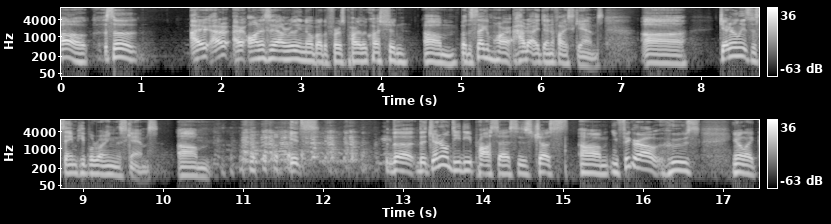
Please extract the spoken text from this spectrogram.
Oh, so I, I, I honestly I don't really know about the first part of the question. Um, but the second part, how to identify scams. Uh, generally, it's the same people running the scams. Um, it's the the general DD process is just um, you figure out who's you know like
